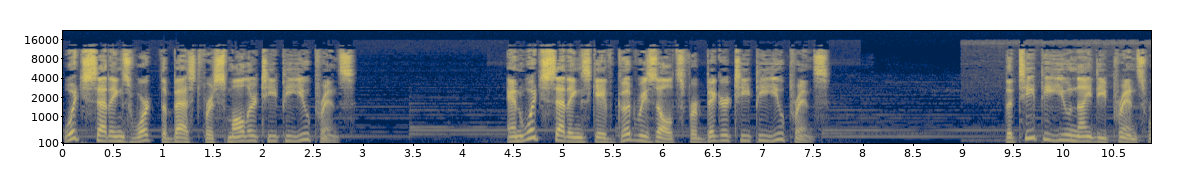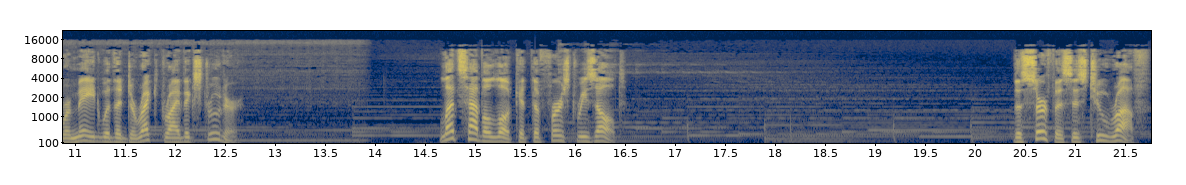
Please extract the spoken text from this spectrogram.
Which settings worked the best for smaller TPU prints? And which settings gave good results for bigger TPU prints? The TPU-90 prints were made with a direct drive extruder. Let's have a look at the first result. The surface is too rough.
